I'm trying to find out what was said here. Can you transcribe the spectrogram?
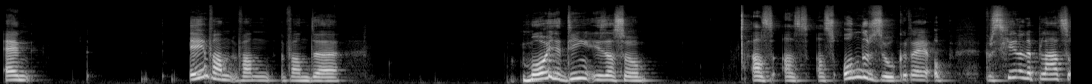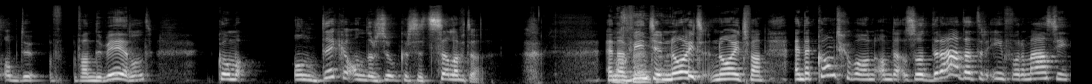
En een van, van, van de mooie dingen is dat zo, als, als, als onderzoeker, dat je op verschillende plaatsen op de, van de wereld komen ontdekken onderzoekers hetzelfde. En dan vind je nooit, nooit van. En dat komt gewoon omdat zodra dat er informatie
